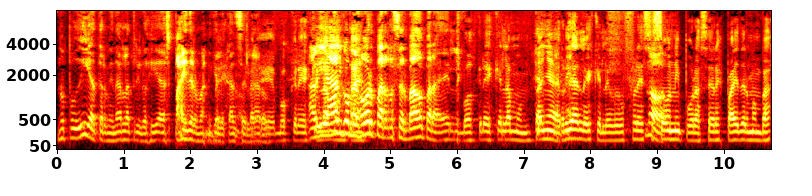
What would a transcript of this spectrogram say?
no podía terminar la trilogía de Spider-Man que le cancelaron. Eh, ¿Vos crees que Había algo montaña- mejor para reservado para él. ¿Vos crees que la montaña de reales que le ofrece No. Sony por hacer Spider-Man va?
